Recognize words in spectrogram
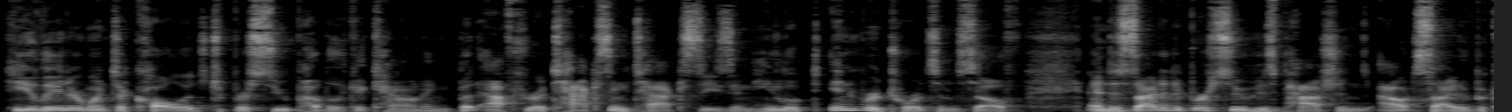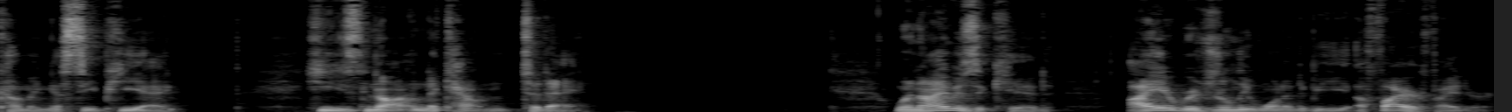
He later went to college to pursue public accounting, but after a taxing tax season, he looked inward towards himself and decided to pursue his passions outside of becoming a CPA. He's not an accountant today. When I was a kid, I originally wanted to be a firefighter.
